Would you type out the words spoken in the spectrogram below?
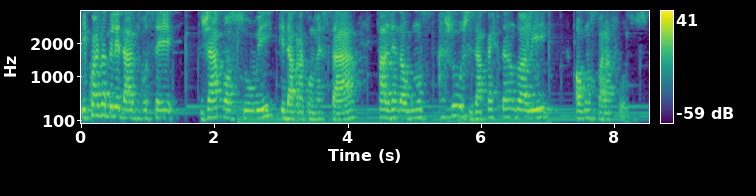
E quais habilidades você já possui que dá para começar fazendo alguns ajustes, apertando ali alguns parafusos.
